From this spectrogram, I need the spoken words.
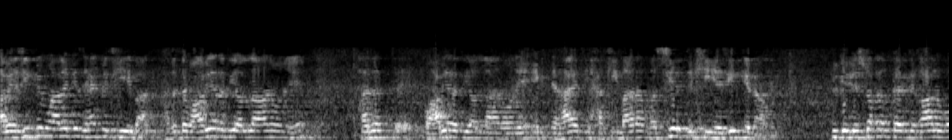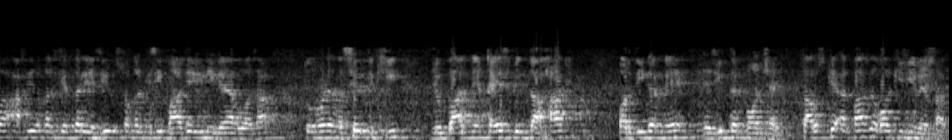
اب عزیز بن معاویہ کے ذہن میں تھی یہ بات۔ حضرت معاویہ رضی اللہ عنہ نے، حضرت معاویہ رضی اللہ عنہ نے ایک نہایت ہی حکیمانہ وصیت لکھی یزید کے نام۔ کیونکہ جس وقت ان کا انتقال ہوا، آخری وقت کے اندر یزید اس وقت کسی مادے ہی نہیں گیا ہوا تھا، تو انہوں نے وصیت لکھی جو بعد میں قیس بن دہاٹ اور دیگر نے یزید تک پہنچائی تو اس کے الفاظ میں غور کیجیے میرے ساتھ۔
